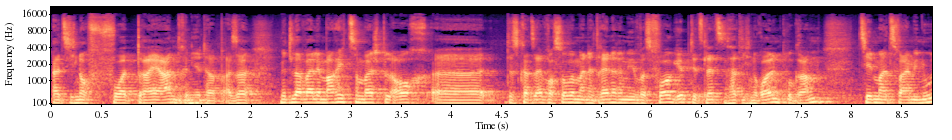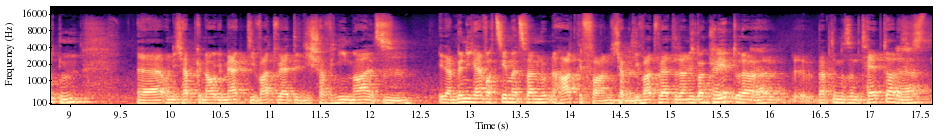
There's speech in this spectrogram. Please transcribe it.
als ich noch vor drei Jahren trainiert habe. Also mittlerweile mache ich zum Beispiel auch äh, das ganz einfach so, wenn meine Trainerin mir was vorgibt. Jetzt letztens hatte ich ein Rollenprogramm, 10 mal 2 Minuten äh, und ich habe genau gemerkt, die Wattwerte, die schaffe ich niemals. Mhm dann bin ich einfach 10 mal 2 Minuten hart gefahren. Ich habe mhm. die Wattwerte dann überklebt okay, oder ja. Äh, habt immer so ein Tape da. Ja. Ist,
